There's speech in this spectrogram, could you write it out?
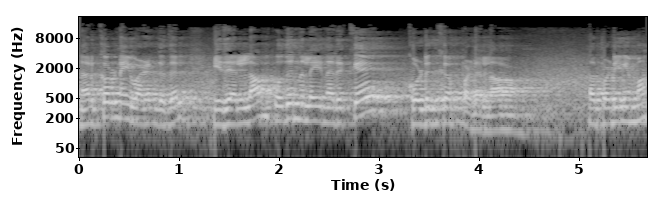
நற்கருணை வழங்குதல் இதெல்லாம் பொதுநிலையினருக்கு கொடுக்கப்படலாம். அது படிங்கம்மா.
